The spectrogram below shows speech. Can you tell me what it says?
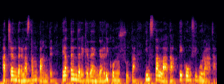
accendere la stampante e attendere che venga riconosciuta, installata e configurata.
